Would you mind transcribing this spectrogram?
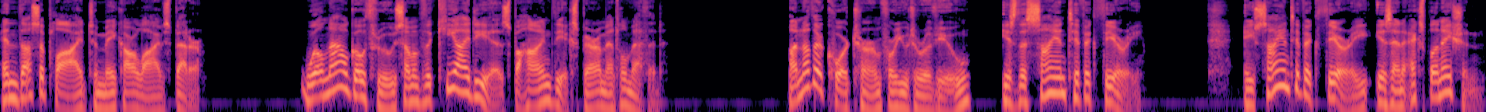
and thus applied to make our lives better. We'll now go through some of the key ideas behind the experimental method. Another core term for you to review is the scientific theory. A scientific theory is an explanation,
